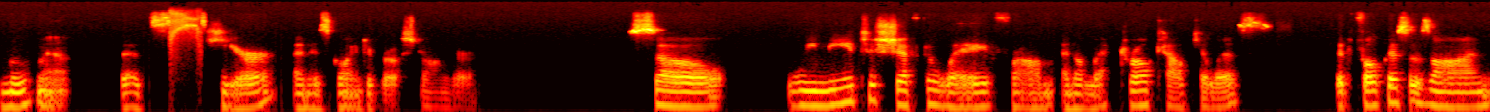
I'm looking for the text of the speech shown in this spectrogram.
movement that's here and is going to grow stronger. So we need to shift away from an electoral calculus that focuses on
